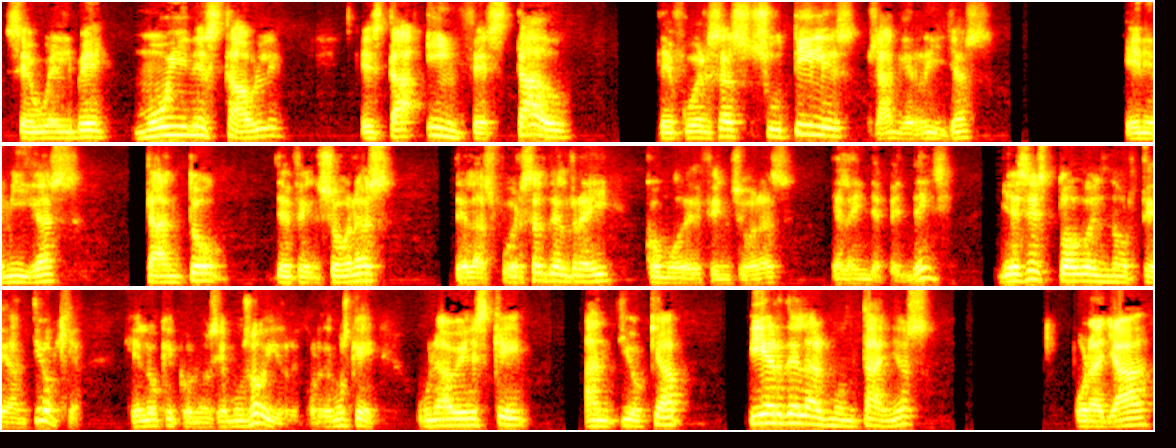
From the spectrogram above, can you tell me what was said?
se vuelve muy inestable, está infestado de fuerzas sutiles, o sea, guerrillas, enemigas, tanto defensoras de las fuerzas del rey como defensoras de la independencia. Y ese es todo el norte de Antioquia, que es lo que conocemos hoy. Recordemos que una vez que Antioquia pierde las montañas, por allá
